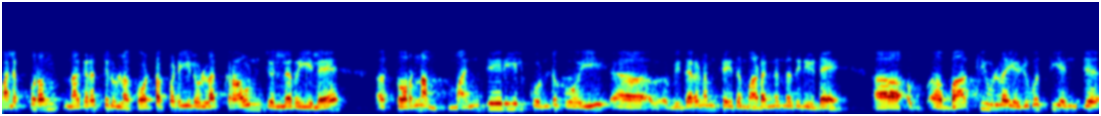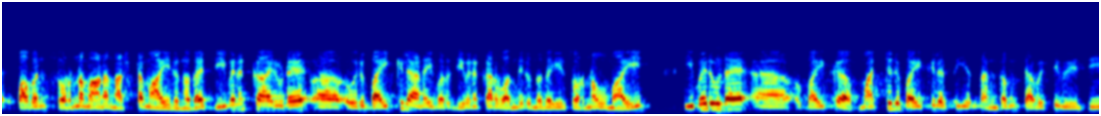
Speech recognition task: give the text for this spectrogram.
മലപ്പുറം നഗരത്തിലുള്ള കോട്ടപ്പടിയിലുള്ള ക്രൗൺ ജ്വല്ലറിയിലെ സ്വർണം മഞ്ചേരിയിൽ കൊണ്ടുപോയി വിതരണം ചെയ്ത് മടങ്ങുന്നതിനിടെ ബാക്കിയുള്ള എഴുപത്തിയഞ്ച് പവൻ സ്വർണമാണ് നഷ്ടമായിരുന്നത്. ജീവനക്കാരുടെ ഒരു ബൈക്കിലാണ് ഇവർ ജീവനക്കാർ വന്നിരുന്നത് ഈ സ്വർണവുമായി. ഇവരുടെ ബൈക്ക് മറ്റൊരു ബൈക്കിലെത്തിയ സംഘം ചവിട്ടി വീഴ്ത്തി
